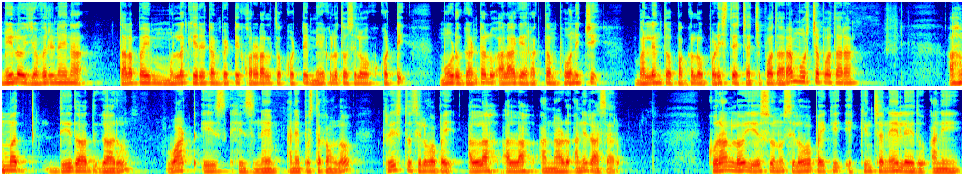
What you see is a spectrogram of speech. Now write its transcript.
మీలో ఎవరినైనా తలపై ముళ్ళ కిరీటం పెట్టి కొరడలతో కొట్టి మేకులతో సిలువకు కొట్టి మూడు గంటలు అలాగే రక్తం పోనిచ్చి బల్లెంతో పక్కలో పొడిస్తే చచ్చిపోతారా మూర్చపోతారా అహ్మద్ దీదాద్ గారు వాట్ ఈజ్ హిజ్ నేమ్? అనే పుస్తకంలో క్రీస్తు శిలువపై అల్లాహ్ అల్లాహ్ అన్నాడు అని రాశారు. ఖురాన్లో యేసును శిలువపైకి ఎక్కించనే లేదు అని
